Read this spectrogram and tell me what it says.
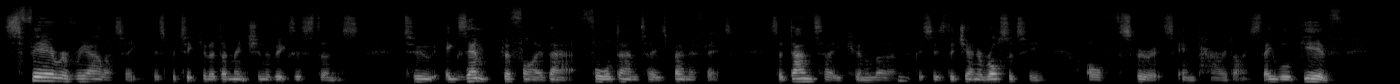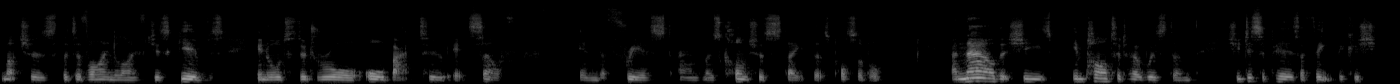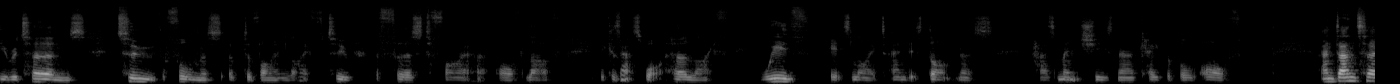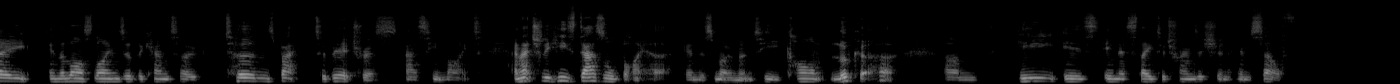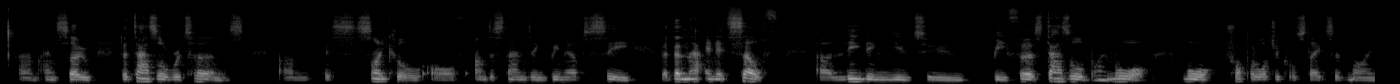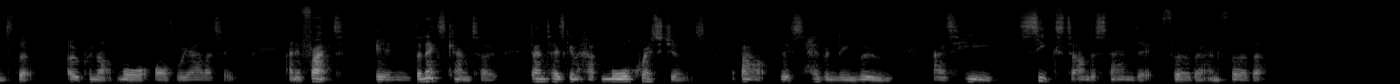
sphere of reality, this particular dimension of existence, to exemplify that for Dante's benefit. So Dante can learn. This is the generosity of spirits in paradise. They will give much as the divine life just gives in order to draw all back to itself in the freest and most conscious state that's possible. And now that she's imparted her wisdom, she disappears, I think, because she returns to the fullness of divine life, to the first fire of love, because that's what her life, with its light and its darkness, has meant she's now capable of. And Dante, in the last lines of the canto, turns back to Beatrice as he might. And actually, he's dazzled by her in this moment. He can't look at her. Um, he is in a state of transition himself. Um, and so the dazzle returns, um, this cycle of understanding, being able to see, but then that in itself uh, leading you to be first dazzled by more, more tropological states of mind that open up more of reality. And in fact, in the next canto, Dante is going to have more questions about this heavenly moon as he seeks to understand it further and further.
